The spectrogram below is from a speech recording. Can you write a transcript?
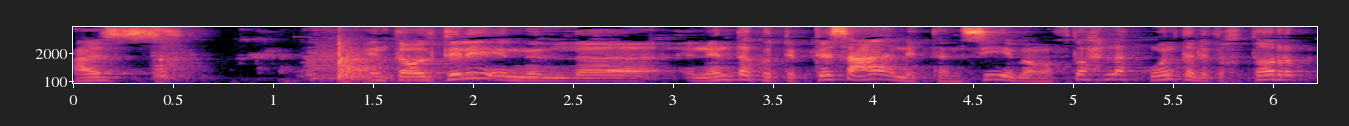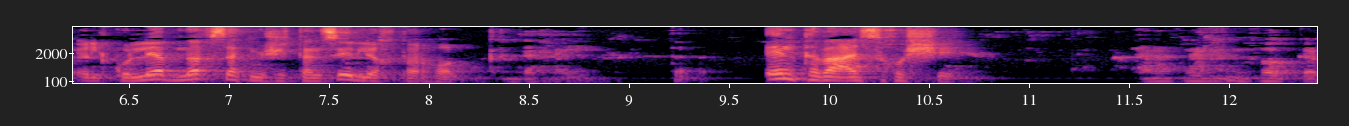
عايز انت قلت لي ان ال... ان انت كنت بتسعى ان التنسيق يبقى مفتوح لك وانت اللي تختار الكلية بنفسك مش التنسيق اللي يختارها لك. ده حقيقي. انت بقى عايز تخش إيه؟ أنا فعلا بفكر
